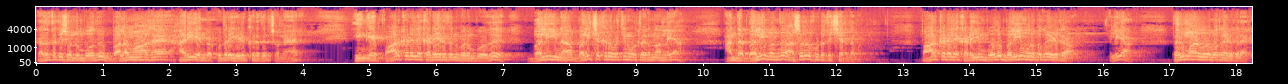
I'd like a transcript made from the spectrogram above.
ரதத்துக்கு சொல்லும்போது பலமாக ஹரி என்ற குதிரை இழுக்கிறதுன்னு சொன்னார். இங்கே பார்க்கடலை கடையிறதுன்னு வரும்போது பலினா பலி சக்கரவர்த்தின்னு ஒருத்தர் இருந்தான் இல்லையா? அந்த பலி வந்து அசுரர் கூட்டத்தை சேர்ந்தவன். பார்க்கடலை கடையும் போது பலியும் ஒரு பக்கம் இழுக்கிறான் இல்லையா? பெருமாள் ஒரு பக்கம் இழுக்கிறார்.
